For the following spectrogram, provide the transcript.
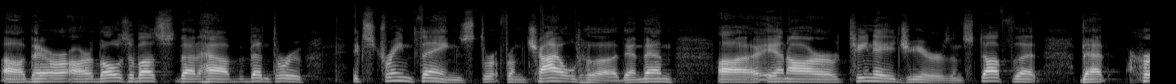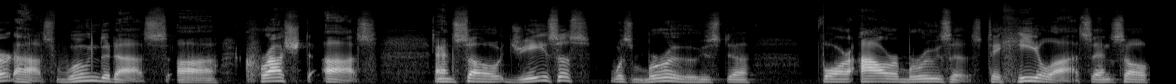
uh, there are those of us that have been through extreme things from childhood and then uh, in our teenage years and stuff that, that hurt us, wounded us, uh, crushed us. And so Jesus was bruised uh, for our bruises to heal us. And so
